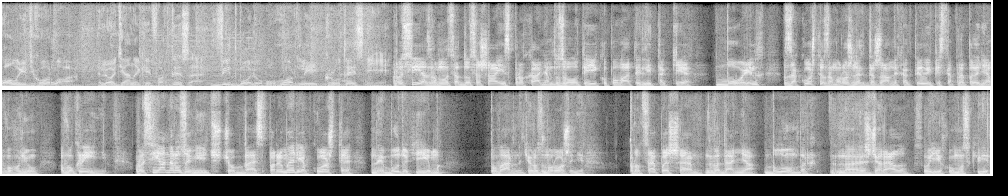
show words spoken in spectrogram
Болить горло? Льодяники Фортеза від болю у горлі крутезні. Росія звернулася до США із проханням дозволити їй купувати літаки Боїнг за кошти заморожених державних активів після припинення вогню в Україні. Росіяни розуміють, що без перемир'я кошти не будуть їм повернуті, розморожені. Про це пише видання Bloomberg на- з джерел своїх у Москві.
